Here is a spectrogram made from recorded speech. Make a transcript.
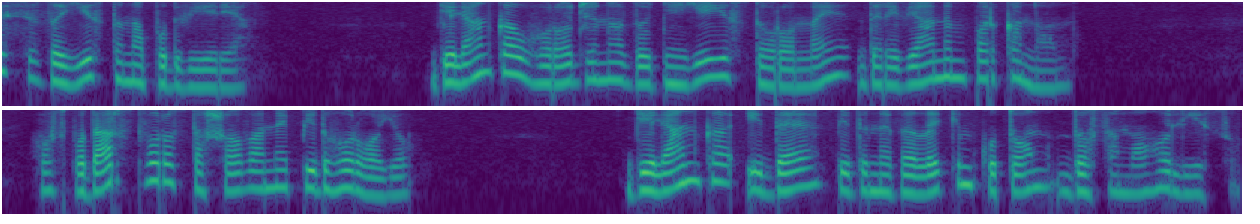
Ось заїзд на подвір'я. Ділянка огороджена з однієї сторони дерев'яним парканом. Господарство розташоване під горою. Ділянка іде під невеликим кутом до самого лісу.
